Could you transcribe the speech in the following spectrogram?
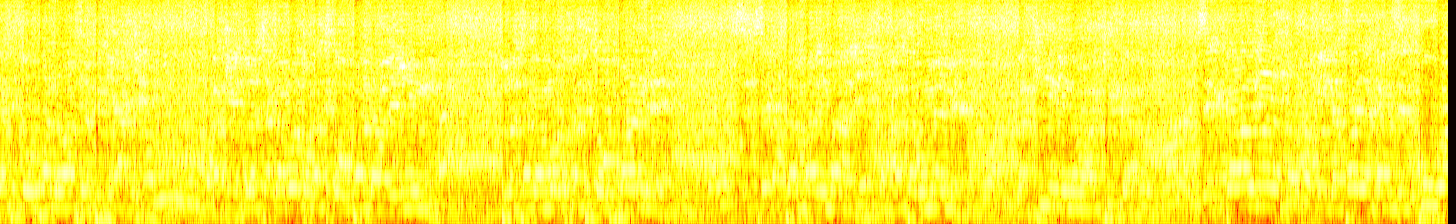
katika upande wa afya peke yake, lakini tuna changamoto katika upande wa elimu, tuna changamoto katika upande se- sekta mbalimbali, hata umeme. Lakini na uhakika serikali inafanya kazi kubwa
